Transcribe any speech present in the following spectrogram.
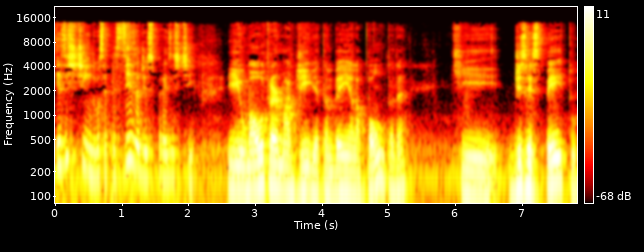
existindo, você precisa disso para existir. E uma outra armadilha também ela aponta, né? Que diz respeito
